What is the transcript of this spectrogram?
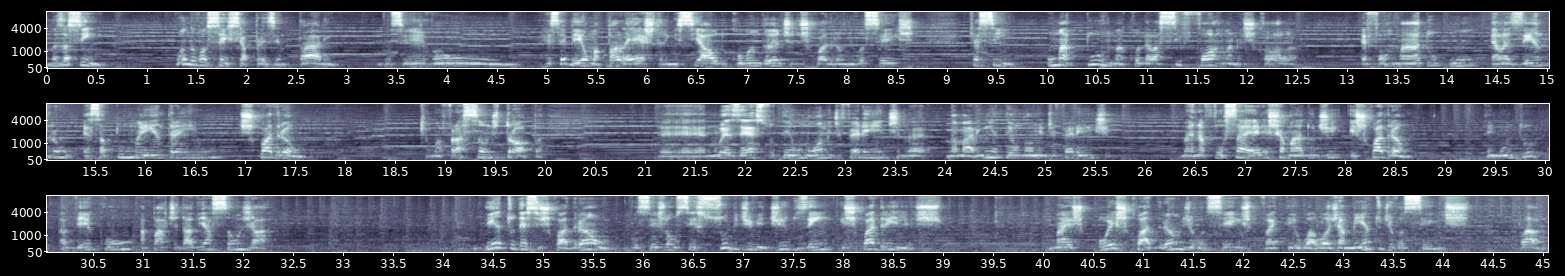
Mas assim, quando vocês se apresentarem, vocês vão receber uma palestra inicial do comandante do esquadrão de vocês, que assim, uma turma quando ela se forma na escola, é formado um, elas entram, essa turma entra em um esquadrão, que é uma fração de tropa. É, no exército tem um nome diferente, na, na marinha tem um nome diferente, mas na força aérea é chamado de esquadrão. Tem muito a ver com a parte da aviação já. Dentro desse esquadrão, vocês vão ser subdivididos em esquadrilhas mas o esquadrão de vocês vai ter o alojamento de vocês. Claro,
